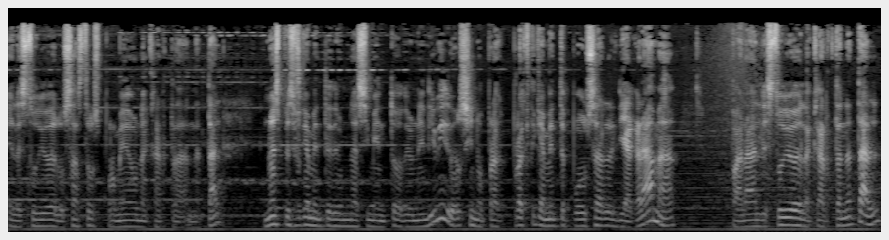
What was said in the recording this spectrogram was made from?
el estudio de los astros por medio de una carta natal, no específicamente de un nacimiento de un individuo, sino prácticamente puedo usar el diagrama para el estudio de la carta natal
